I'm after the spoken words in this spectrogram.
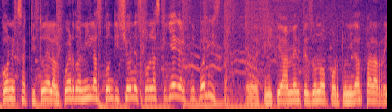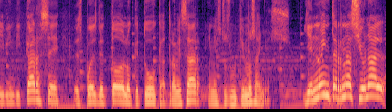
con exactitud el acuerdo ni las condiciones con las que llega el futbolista, pero definitivamente es una oportunidad para reivindicarse después de todo lo que tuvo que atravesar en estos últimos años. Y en lo internacional,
